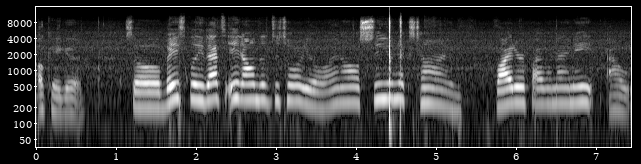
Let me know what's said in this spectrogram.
Okay, good. So basically that's it on the tutorial and I'll see you next time. Fighter5198 out.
